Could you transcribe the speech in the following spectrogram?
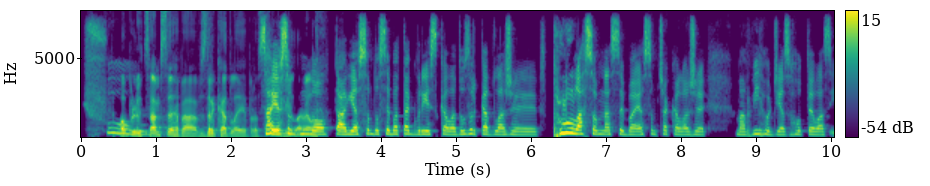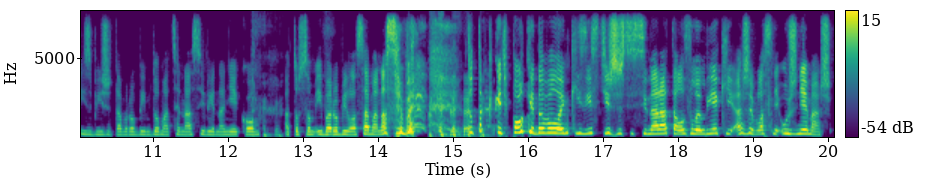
Fú. Opľuť sám seba v zrkadle je proste. Tak ja som, no, tak, ja som do seba tak vrieskala do zrkadla, že plula som na seba. Ja som čakala, že ma vyhodia z hotela, z izby, že tam robím domáce násilie na niekom a to som iba robila sama na sebe. to tak, keď polke dovolenky zistíš, že si si narátal zle lieky a že vlastne už nemáš.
